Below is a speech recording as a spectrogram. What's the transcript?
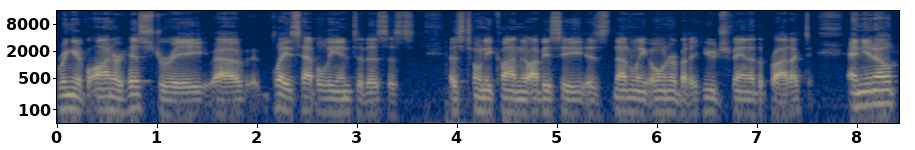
Ring of Honor history uh, plays heavily into this as as Tony Khan obviously is not only owner but a huge fan of the product. And you know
